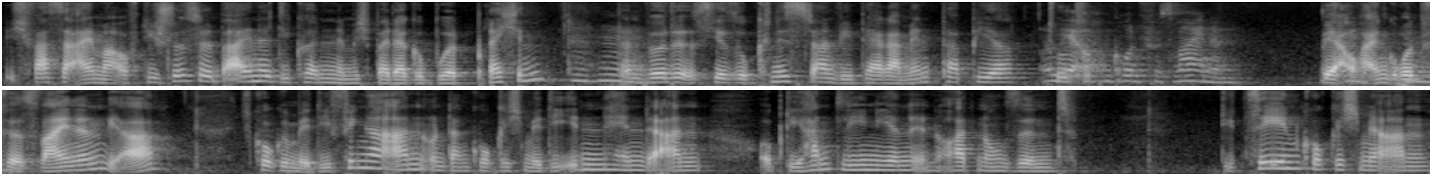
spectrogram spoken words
Ich fasse einmal auf die Schlüsselbeine, die können nämlich bei der Geburt brechen. Mhm. Dann würde es hier so knistern wie Pergamentpapier. Und wäre auch ein Grund fürs Weinen. Wäre auch ein Grund mhm. fürs Weinen, ja. Ich gucke mir die Finger an und dann gucke ich mir die Innenhände an, ob die Handlinien in Ordnung sind. Die Zehen gucke ich mir an.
